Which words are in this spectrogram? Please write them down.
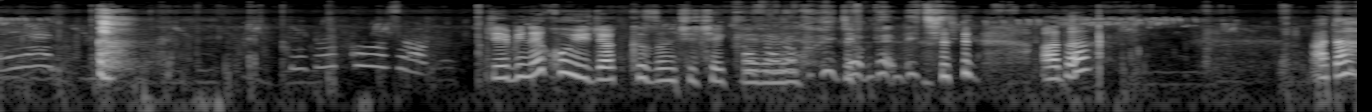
Evet. Çikolata koyacağım. Cebine koyacak kızın çiçeklerini. koyacağım ben de çikolata Ada. Ada.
